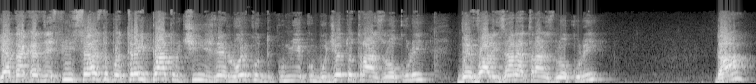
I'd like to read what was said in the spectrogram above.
Iar dacă ați respins azi după 3, 4, 5 de luni, cu, cum e cu bugetul translocului, devalizarea translocului, da?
